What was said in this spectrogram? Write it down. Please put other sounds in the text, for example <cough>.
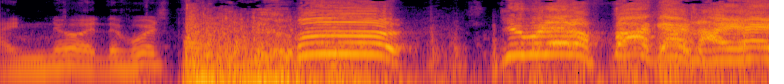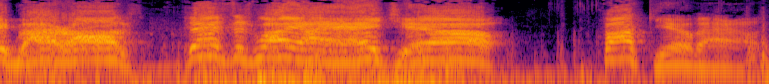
I knew it. The worst part. Is <gasps> you little fuckers! I hate barrels. This is why I hate you. Fuck you, barrels.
